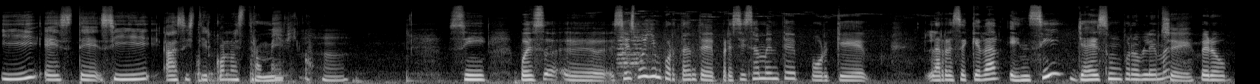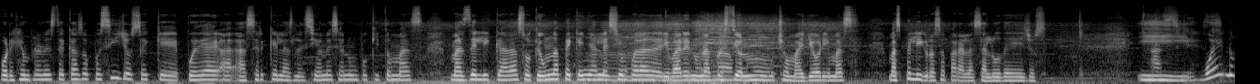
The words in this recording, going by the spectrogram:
Y este sí asistir con nuestro médico. Sí, pues eh, sí es muy importante, precisamente porque la resequedad en sí ya es un problema, Sí. pero por ejemplo en este caso, pues sí, yo sé que puede hacer que las lesiones sean un poquito más, más delicadas o que una pequeña lesión pueda derivar en una cuestión mucho mayor y más, más peligrosa para la salud de ellos. Y bueno,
